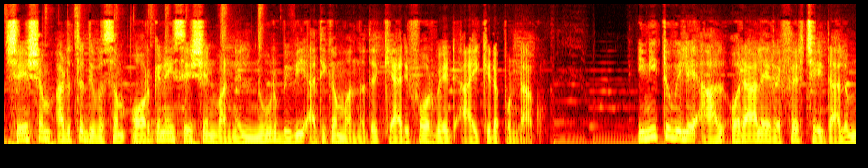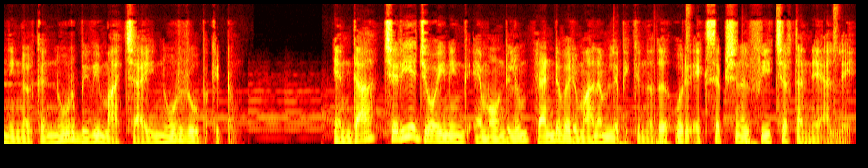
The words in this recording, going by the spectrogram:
ശേഷം അടുത്ത ദിവസം ഓർഗനൈസേഷൻ വണ്ണിൽ നൂറ് ബി വി അധികം വന്നത് ക്യാരി ഫോർവേഡ് ആയി കിടപ്പുണ്ടാകും. ഇനി ടുവിലെ ആൾ ഒരാളെ റെഫർ ചെയ്താലും നിങ്ങൾക്ക് നൂറ് ബിവി മാച്ചായി നൂറ് രൂപ കിട്ടും. എന്താ ചെറിയ ജോയിനിങ് എമൗണ്ടിലും രണ്ട് വരുമാനം ലഭിക്കുന്നത് ഒരു എക്സെപ്ഷണൽ ഫീച്ചർ തന്നെ അല്ലേ?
